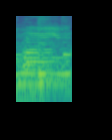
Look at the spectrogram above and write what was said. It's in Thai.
me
